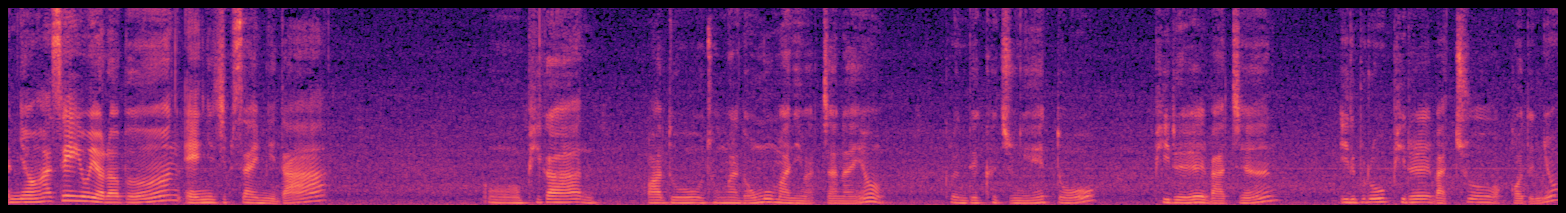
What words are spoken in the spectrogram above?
안녕하세요 여러분. 애니 집사입니다. 어, 비가 와도 정말 너무 많이 왔잖아요. 그런데 그 중에 또 비를 맞은 일부러 비를 맞추었거든요.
